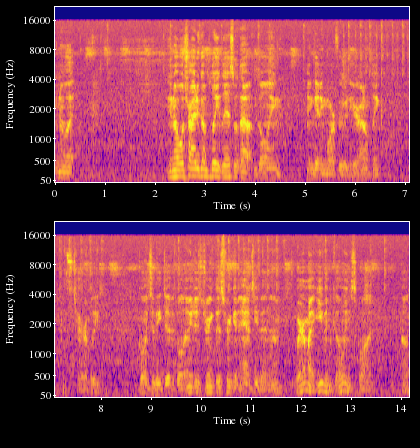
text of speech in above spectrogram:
You know what? You know, we'll try to complete this without going and getting more food here. I don't think it's terribly going to be difficult. Let me just drink this freaking anti-venom. Where am I even going, squad? Oh.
